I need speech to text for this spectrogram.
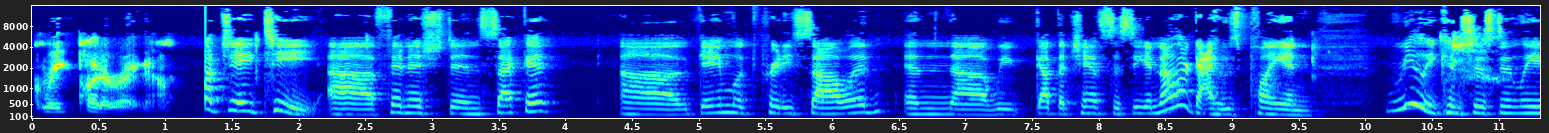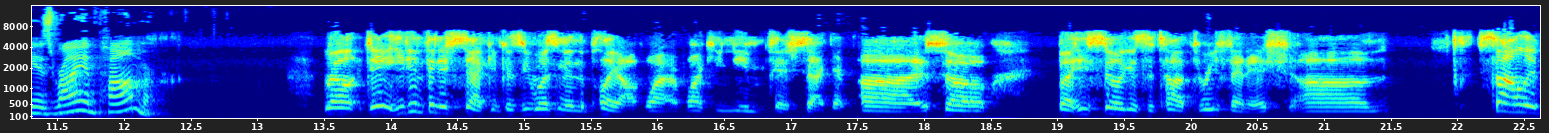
great putter right now. JT uh, finished in second. Uh, game looked pretty solid, and uh, we got the chance to see another guy who's playing really consistently is Ryan Palmer. Well, he didn't finish second because he wasn't in the playoff. Joaquin Niemann finished second. Uh, so, but he still gets the top three finish. Um, solid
